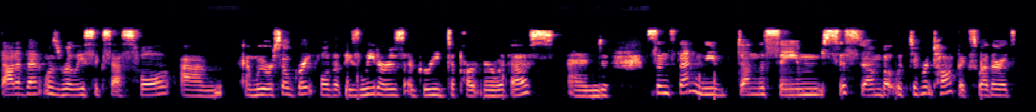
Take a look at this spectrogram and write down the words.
that event was really successful. Um, and we were so grateful that these leaders agreed to partner with us. And since then, we've done the same system, but with different topics, whether it's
